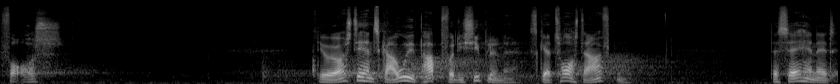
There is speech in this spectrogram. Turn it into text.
for os. Det var jo også det, han skar ud i pap for disciplene, skal torsdag aften. Der sagde han, at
